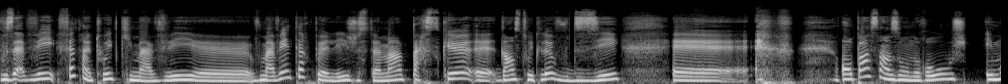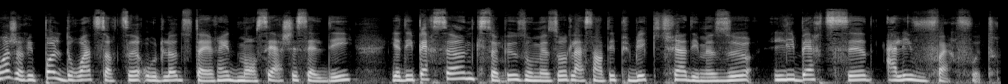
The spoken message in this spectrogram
vous avez fait un tweet qui m'avait, euh, vous m'avez interpellé justement parce que euh, dans ce tweet-là, vous disiez, euh, on passe en zone rouge et moi, j'aurais pas le droit de sortir au-delà du terrain de mon CHSLD. Il y a des personnes qui s'opposent aux mesures de la santé publique, qui créent des mesures liberticides. Allez vous faire foutre.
